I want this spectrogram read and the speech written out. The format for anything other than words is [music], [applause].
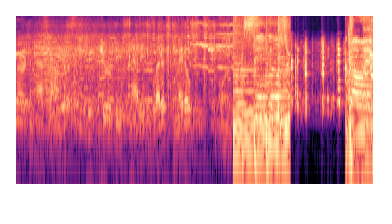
American half pound, two pure beef patties, lettuce, tomato. Singles going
